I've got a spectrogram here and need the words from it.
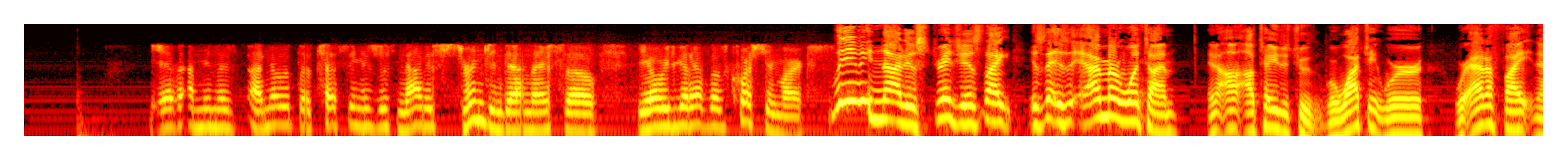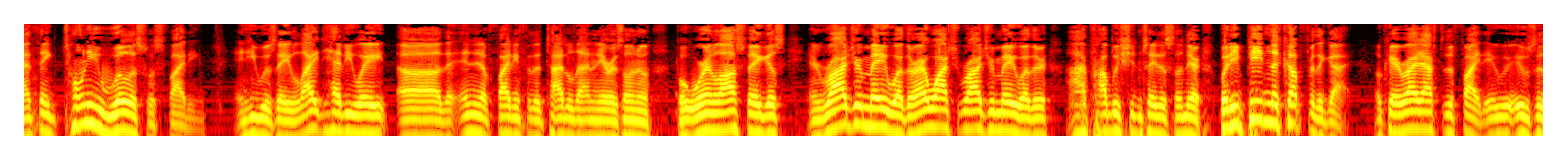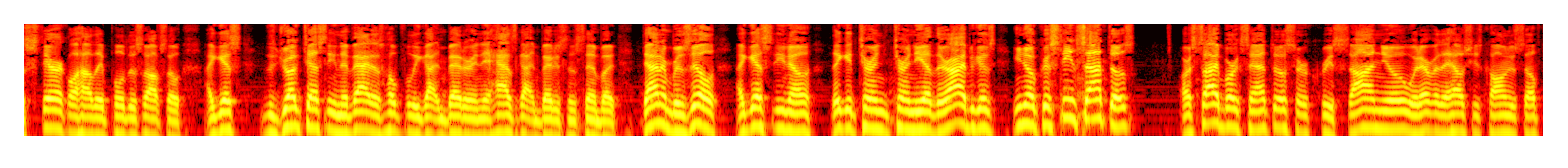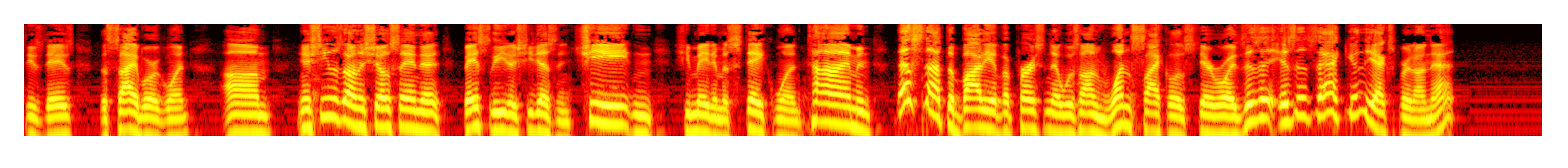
Yeah, I mean, I know that the testing is just not as stringent down there, so you always got to have those question marks. What do you mean not as stringent? It's like is, is I remember one time, and I'll, I'll, tell you the truth. We're watching. We're we're at a fight, and I think Tony Willis was fighting, and he was a light heavyweight uh, that ended up fighting for the title down in Arizona. But we're in Las Vegas, and Roger Mayweather. I watched Roger Mayweather. I probably shouldn't say this on there, but he peed in the cup for the guy okay, right after the fight. It, it, was hysterical how they pulled this off. So I guess the drug testing in Nevada has hopefully gotten better, and it has gotten better since then. But down in Brazil, I guess, you know, they could turn, turn the other eye because, you know, Christine Santos, or Cyborg Santos, or Crisano, whatever the hell she's calling herself these days, the cyborg one, um, you know, she was on the show saying that basically, you know, she doesn't cheat and she made a mistake one time and that's not the body of a person that was on one cycle of steroids, is it? Is it, Zach? You're the expert on that.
